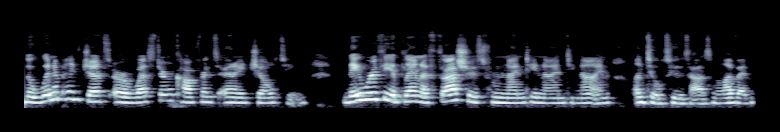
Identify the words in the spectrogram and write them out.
The Winnipeg Jets are a Western Conference NHL team. They were the Atlanta Thrashers from 1999 until 2011,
